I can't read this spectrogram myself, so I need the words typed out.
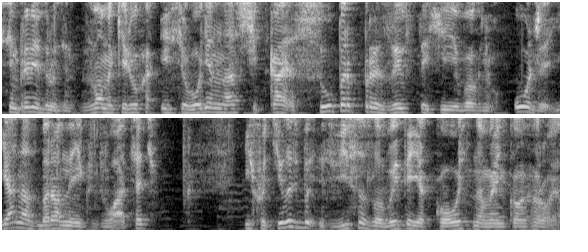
Всім привіт, друзі! З вами Кирюха, і сьогодні нас чекає супер призив стихії вогню. Отже, я назбирав на X20. І хотілося б, звісно, зловити якогось новенького героя.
